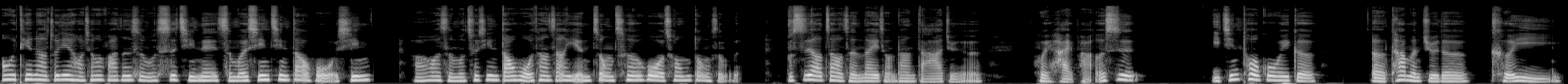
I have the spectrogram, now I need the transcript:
哦天哪，最近好像会发生什么事情呢？什么星进到火星，然后什么最近导火烫伤严重，车祸冲动什么的，不是要造成那一种让大家觉得会害怕，而是。已经透过一个呃，他们觉得可以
